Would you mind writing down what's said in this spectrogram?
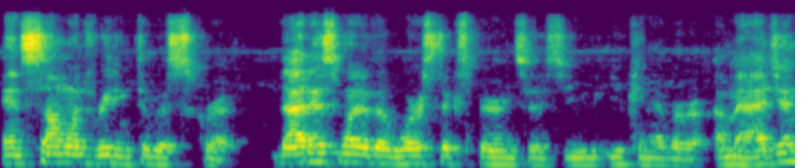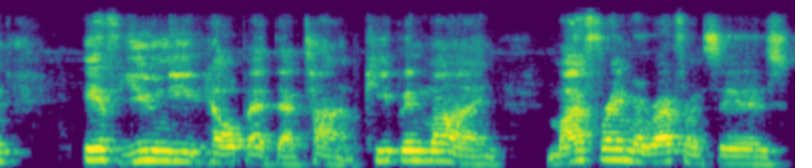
and someone's reading through a script. That is one of the worst experiences you, you can ever imagine. If you need help at that time, keep in mind my frame of reference is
